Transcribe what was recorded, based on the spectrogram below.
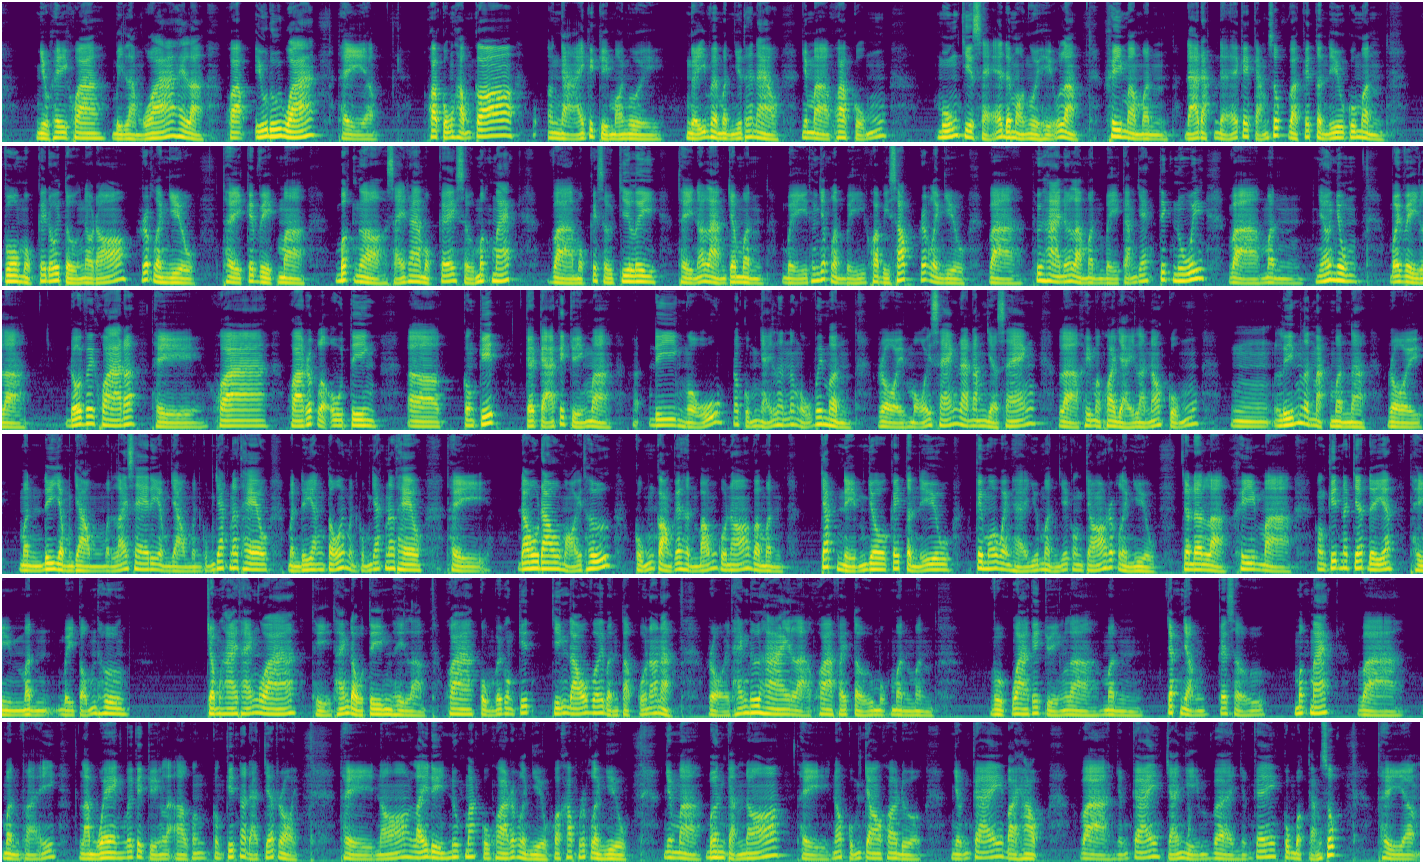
nhiều khi khoa bị làm quá hay là khoa yếu đuối quá, thì ờ, khoa cũng không có ngại cái chuyện mọi người nghĩ về mình như thế nào. Nhưng mà khoa cũng muốn chia sẻ để mọi người hiểu là khi mà mình đã đặt để cái cảm xúc và cái tình yêu của mình vô một cái đối tượng nào đó rất là nhiều, thì cái việc mà bất ngờ xảy ra một cái sự mất mát và một cái sự chia ly thì nó làm cho mình bị thứ nhất là bị khoa bị sốc rất là nhiều và thứ hai nữa là mình bị cảm giác tiếc nuối và mình nhớ nhung. Bởi vì là đối với khoa đó thì khoa khoa rất là ưu tiên uh, con kít kể cả cái chuyện mà đi ngủ nó cũng nhảy lên nó ngủ với mình. Rồi mỗi sáng ra 5 giờ sáng là khi mà khoa dậy là nó cũng um, liếm lên mặt mình nè rồi mình đi vòng vòng mình lái xe đi vòng vòng mình cũng dắt nó theo. Mình đi ăn tối mình cũng dắt nó theo. Thì đâu đâu mọi thứ cũng còn cái hình bóng của nó và mình chấp niệm vô cái tình yêu cái mối quan hệ giữa mình với con chó rất là nhiều. Cho nên là khi mà con kít nó chết đi á thì mình bị tổn thương. Trong hai tháng qua á, thì tháng đầu tiên thì là khoa cùng với con kít chiến đấu với bệnh tật của nó nè. Rồi tháng thứ hai là khoa phải tự một mình mình vượt qua cái chuyện là mình chấp nhận cái sự mất mát và mình phải làm quen với cái chuyện là ờ à, con con kít nó đã chết rồi. Thì nó lấy đi nước mắt của khoa rất là nhiều khoa khóc rất là nhiều. Nhưng mà bên cạnh đó thì nó cũng cho khoa được những cái bài học và những cái trải nghiệm về những cái cung bậc cảm xúc. Thì ờ,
